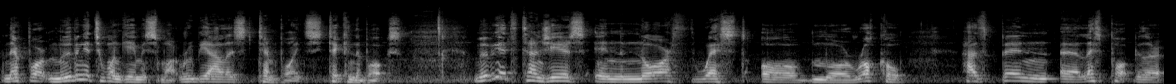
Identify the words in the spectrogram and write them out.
and therefore moving it to one game is smart. Rubiales, 10 points, tick in the box. Moving it to Tangiers in the northwest of Morocco has been uh, less popular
